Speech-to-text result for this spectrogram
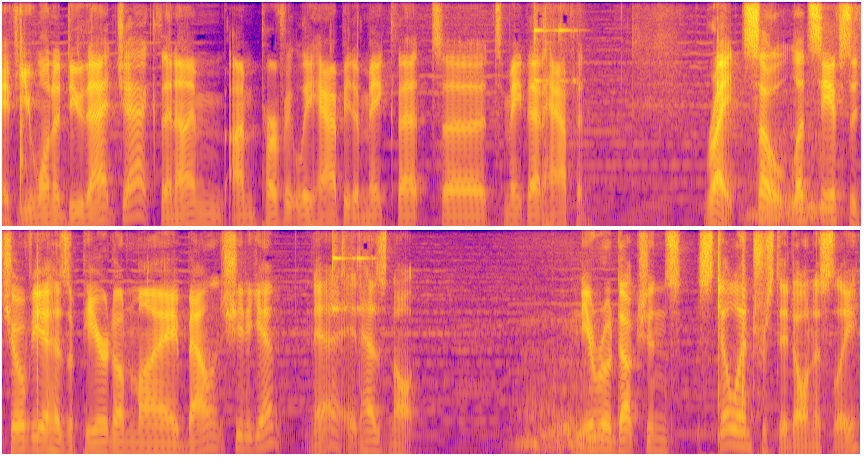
if you want to do that, Jack, then I'm I'm perfectly happy to make that uh, to make that happen. Right, so let's see if Sokovia has appeared on my balance sheet again. Nah, it has not. Neuroductions, still interested, honestly.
